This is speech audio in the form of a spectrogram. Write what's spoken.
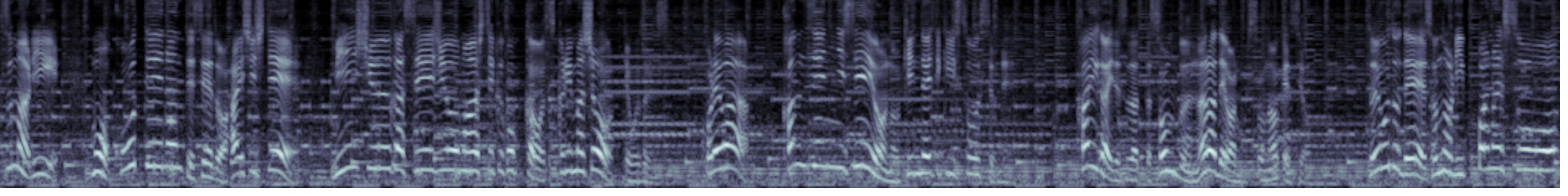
つまりもう皇帝なんて制度を廃止して民衆が政治を回していく国家を作りましょうってことです。これは完全に西洋の近代的思想ですよね。海外で育った孫文ならではの思想なわけですよ。ということでその立派な思想を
